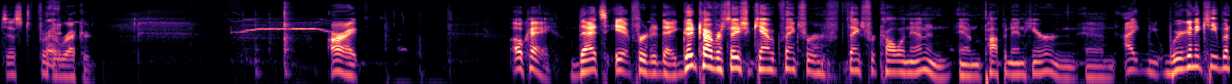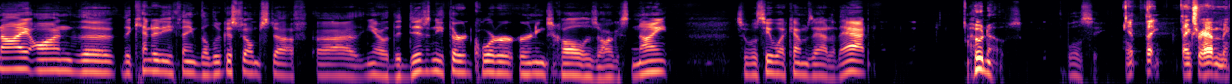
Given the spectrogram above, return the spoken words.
Just for right. the record. All right. Okay, that's it for today. Good conversation, Cam. Thanks for thanks for calling in and, and popping in here, and, and I we're gonna keep an eye on the the Kennedy thing, the Lucasfilm stuff. Uh, you know, the Disney third quarter earnings call is August 9th, so we'll see what comes out of that. Who knows? We'll see. Yep. Th- thanks for having me.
